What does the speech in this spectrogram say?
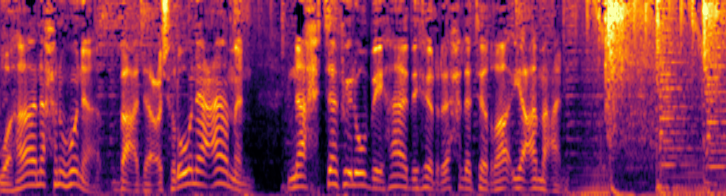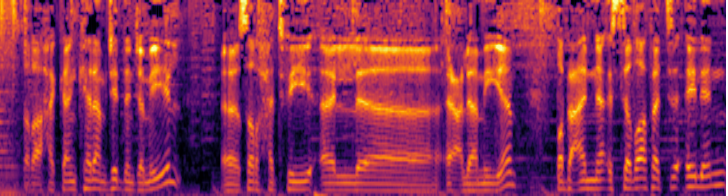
وها نحن هنا بعد عشرون عاما نحتفل بهذه الرحلة الرائعة معا. صراحة كان كلام جدا جميل آه، صرحت في الإعلامية. طبعا استضافت إيلين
